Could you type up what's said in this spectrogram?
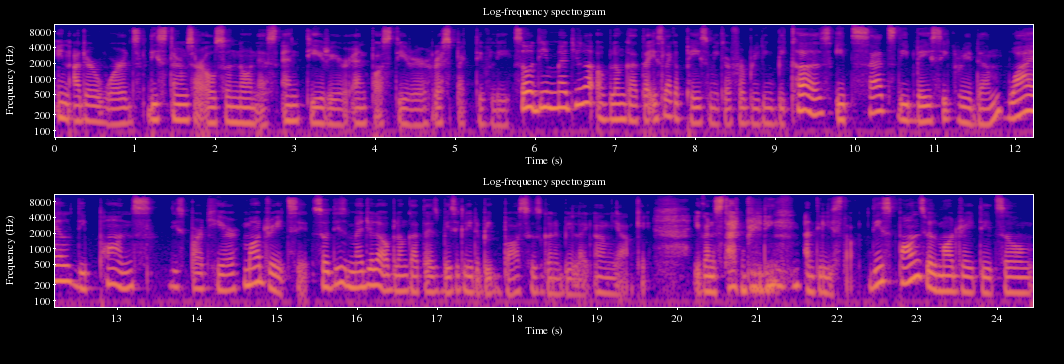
In other words, these terms are also known as anterior and posterior, respectively. So the medulla oblongata is like a pacemaker for breathing because it sets the basic rhythm while the pons this part here moderates it. So this medulla oblongata is basically the big boss who's gonna be like, um, yeah, okay, you're gonna start breathing until you stop. These pons will moderate it, so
